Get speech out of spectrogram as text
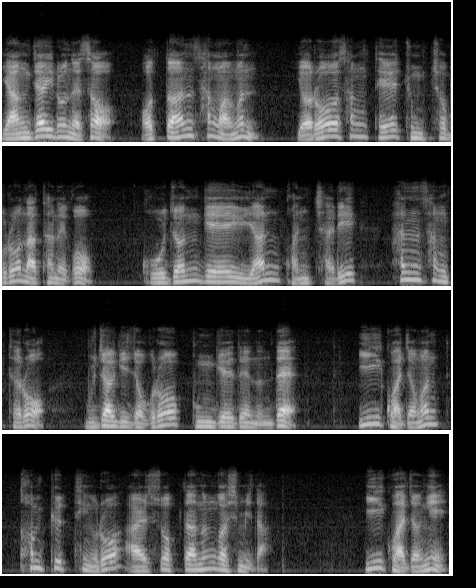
양자 이론에서 어떠한 상황은 여러 상태의 중첩으로 나타내고 고전계에 의한 관찰이 한 상태로 무작위적으로 붕괴되는데 이 과정은 컴퓨팅으로 알 수 없다는 것입니다. 이 과정이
